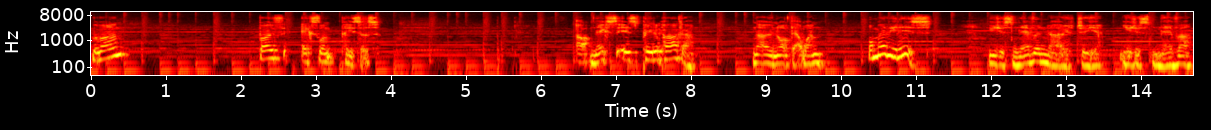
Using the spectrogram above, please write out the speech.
Laban, both excellent pieces. Up next is Peter Parker. No, not that one. Or maybe it is. You just never know, do you? You just never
